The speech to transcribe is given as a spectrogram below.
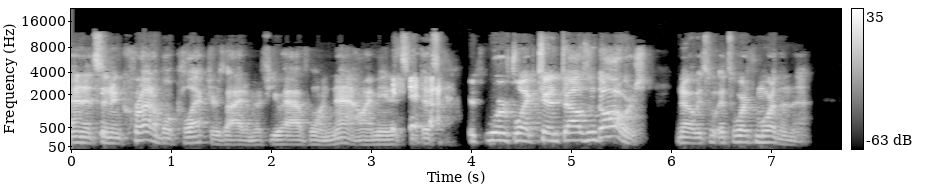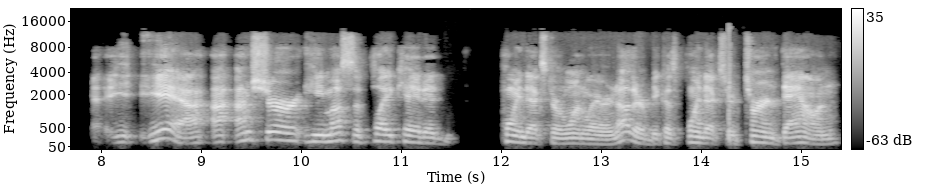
And it's an incredible collector's item if you have one now. I mean, it's yeah. it's, it's worth like ten thousand dollars. No, it's it's worth more than that yeah, I, am sure he must have placated Poindexter one way or another because Poindexter turned down.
